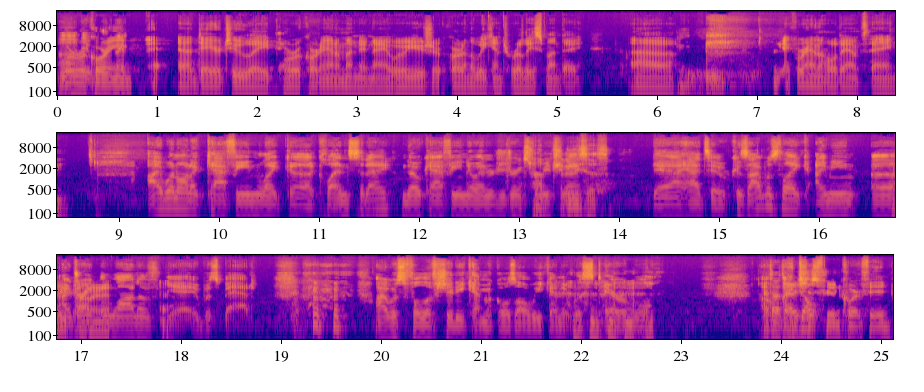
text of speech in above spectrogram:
Uh, We're it was recording a, a day or two late. We're recording on a Monday night. We usually record on the weekend to release Monday. Uh, Nick ran the whole damn thing. I went on a caffeine like uh, cleanse today. No caffeine, no energy drinks for Oh, me today. Jesus. Yeah, I had to because I was like, I mean, uh, I drank a it? lot of. Yeah, it was bad. I was full of shitty chemicals all weekend. It was terrible. I thought that Um, was just food court food.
